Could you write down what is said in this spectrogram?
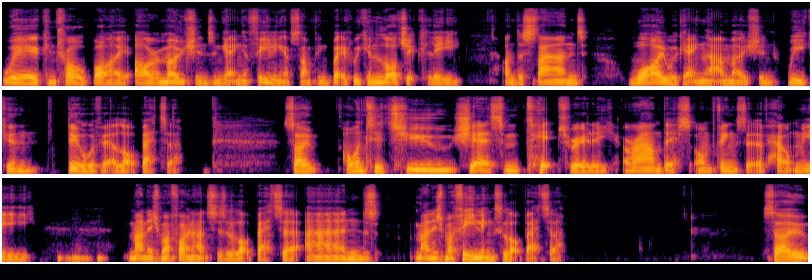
We're controlled by our emotions and getting a feeling of something. But if we can logically understand why we're getting that emotion, we can deal with it a lot better. So I wanted to share some tips really around this on things that have helped me manage my finances a lot better and manage my feelings a lot better. So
